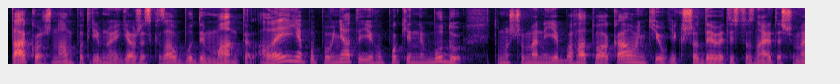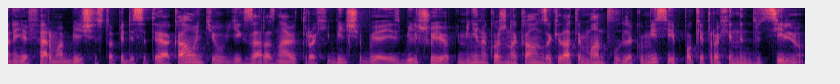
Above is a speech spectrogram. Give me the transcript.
Також нам потрібно, як я вже сказав, буде Mantle. Але я поповняти його поки не буду, тому що в мене є багато акаунтів. Якщо дивитесь, то знаєте, що в мене є ферма більше 150 акаунтів, їх зараз навіть трохи більше, бо я її збільшую. І мені на кожен акаунт закидати мантл для комісії поки трохи недоцільно.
